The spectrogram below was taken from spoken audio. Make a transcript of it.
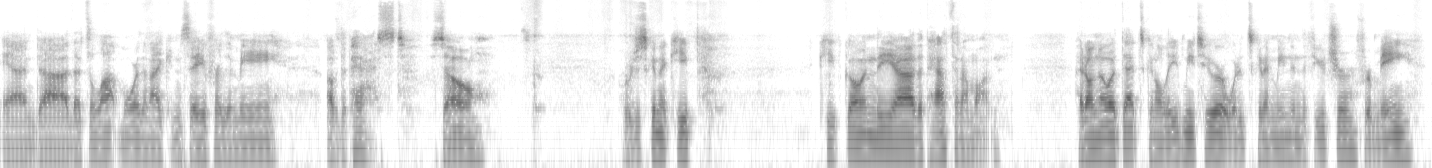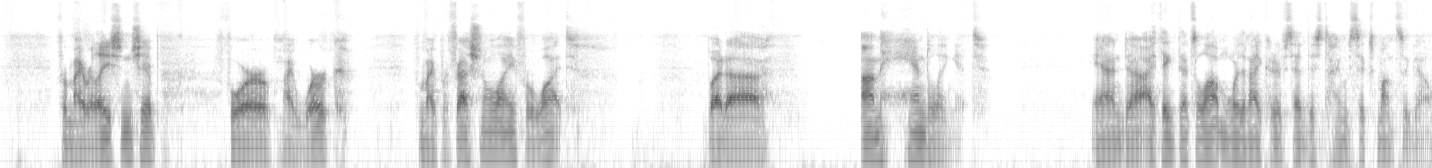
And uh, that's a lot more than I can say for the me of the past. So we're just gonna keep keep going the uh, the path that I'm on. I don't know what that's gonna lead me to or what it's gonna mean in the future for me, for my relationship, for my work, for my professional life, or what. But uh, I'm handling it, and uh, I think that's a lot more than I could have said this time six months ago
